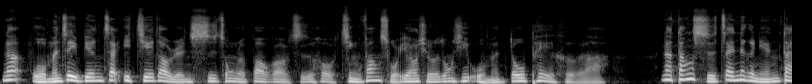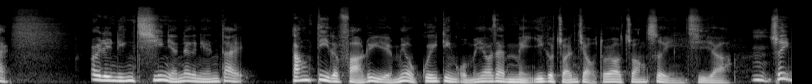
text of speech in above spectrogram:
那我们这边在一接到人失踪的报告之后，警方所要求的东西，我们都配合啦。那当时在那个年代，二零零七年那个年代，当地的法律也没有规定我们要在每一个转角都要装摄影机啊。嗯，所以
